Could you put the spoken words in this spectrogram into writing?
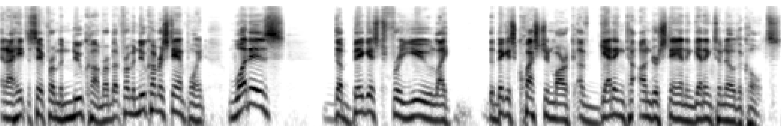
And I hate to say from a newcomer, but from a newcomer standpoint, what is the biggest for you, like the biggest question mark of getting to understand and getting to know the Colts?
